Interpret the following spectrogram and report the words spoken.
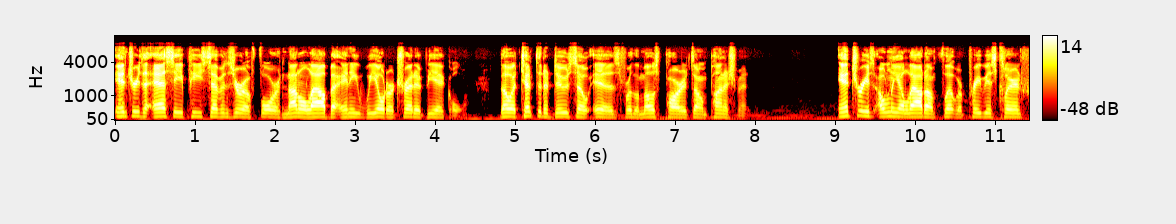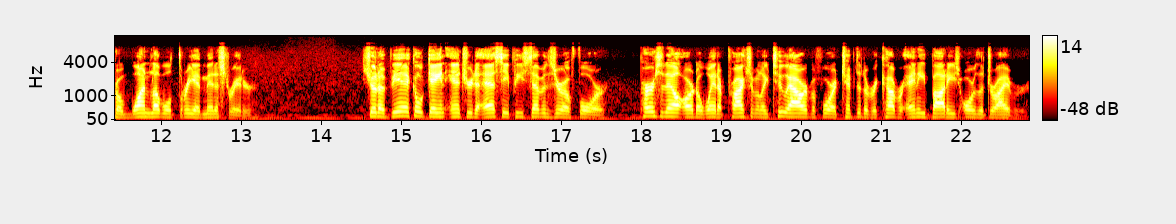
Entry to SCP-704 is not allowed by any wheeled or treaded vehicle, though attempting to do so is, for the most part, its own punishment. Entry is only allowed on foot with previous clearance from one Level 3 Administrator. Should a vehicle gain entry to SCP-704, personnel are to wait approximately two hours before attempting to recover any bodies or the driver.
